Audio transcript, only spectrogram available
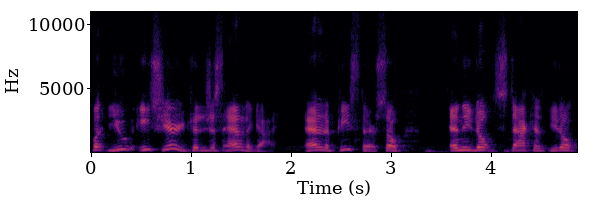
But you each year you could have just added a guy, added a piece there. So, and you don't stack it, you don't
